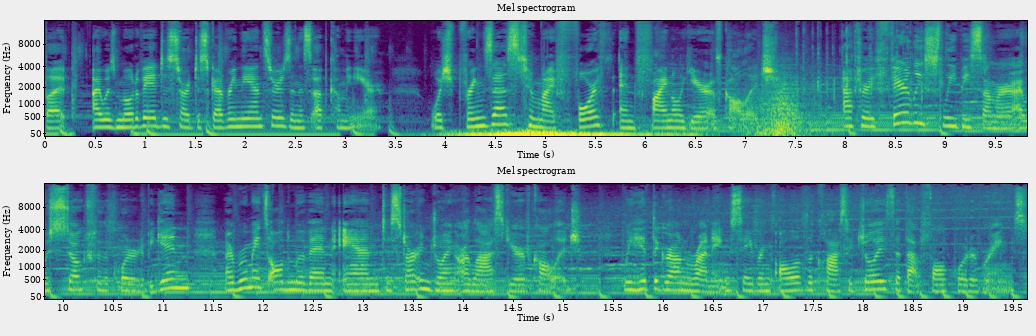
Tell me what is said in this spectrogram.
but I was motivated to start discovering the answers in this upcoming year. Which brings us to my fourth and final year of college. After a fairly sleepy summer, I was stoked for the quarter to begin, my roommates all to move in, and to start enjoying our last year of college. We hit the ground running, savoring all of the classic joys that that fall quarter brings.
